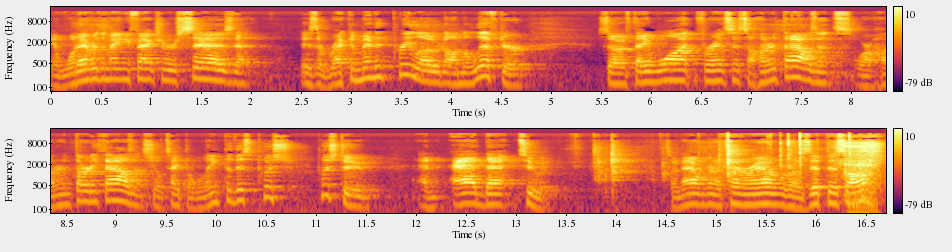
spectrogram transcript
And whatever the manufacturer says that is a recommended preload on the lifter, so if they want, for instance, 100 thousandths or 130 thousandths, you'll take the length of this push, push tube and add that to it. So now we're gonna turn around, we're gonna zip this off.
